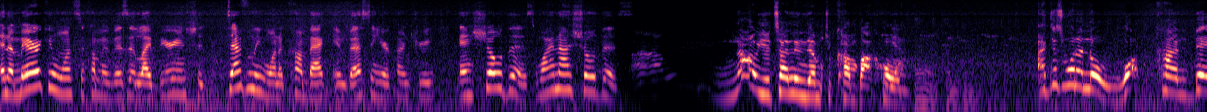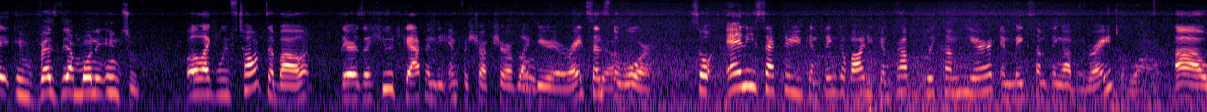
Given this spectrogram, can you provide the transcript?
an American wants to come and visit, Liberians should definitely want to come back, invest in your country, and show this. Why not show this? now you're telling them to come back home. Yeah. Mm, I just want to know what can they invest their money into? Well, like we've talked about, there's a huge gap in the infrastructure of Liberia, right? Since Yeah. the war. So any sector you can think about, you can probably come here and make something of it, right? Wow. Uh,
